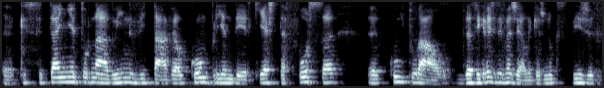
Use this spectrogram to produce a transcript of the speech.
eh, que se tenha tornado inevitável compreender que esta força cultural das igrejas evangélicas no que, se diz,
